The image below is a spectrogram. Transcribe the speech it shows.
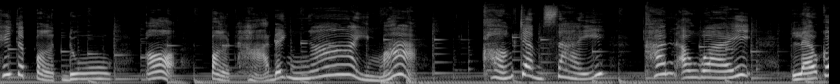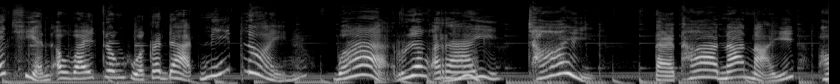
ที่จะเปิดดู ก็เปิดหาได้ง่ายมาก ของแจ่มใส ขั้นเอาไว้ แล้วก็เขียนเอาไว้ตรงหัวกระดาษนิดหน่อย ว่าเรื่องอะไร ใช่ แต่ถ้าหน้าไหน พอ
